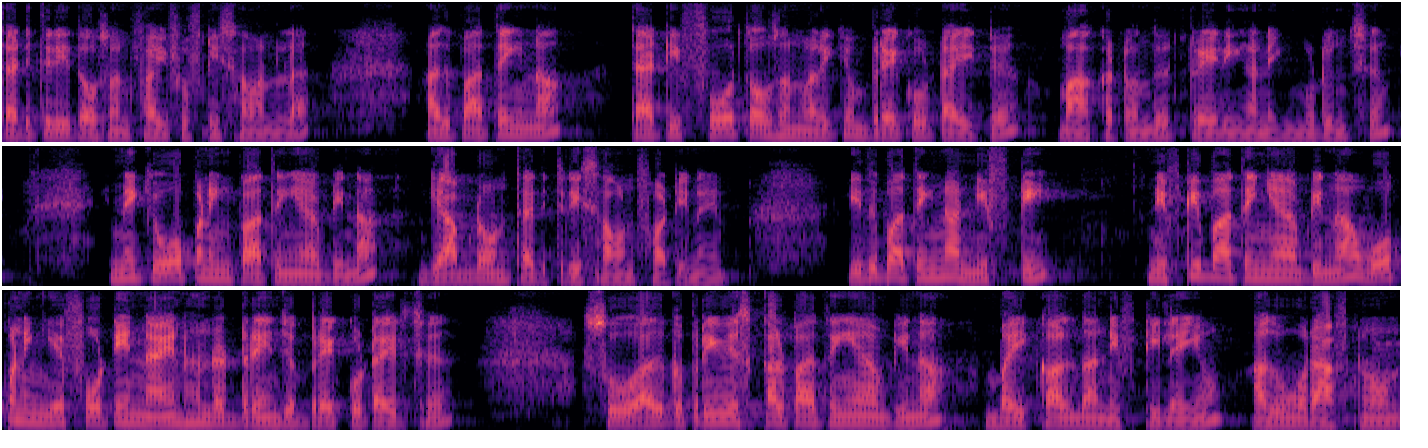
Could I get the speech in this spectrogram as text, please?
thirty three thousand five fifty செவனில் அது பார்த்தீங்கன்னா தேர்ட்டி ஃபோர் தௌசண்ட் வரைக்கும் பிரேக் அவுட் ஆகிட்டு மார்க்கெட் வந்து ட்ரேடிங் அன்றைக்கி முடிஞ்சு. இன்றைக்கி ஓப்பனிங் பார்த்தீங்க அப்படின்னா gap down thirty three seven forty nine இது பார்த்தீங்கன்னா நிஃப்டி நிஃப்டி பார்த்தீங்க அப்படின்னா ஓப்பனிங்கே ஃபோர்டீன் நைன் ஹண்ட்ரட் ரேஞ்சை பிரேக் அவுட் ஆயிடுச்சு ஸோ அதுக்கு ப்ரீவியஸ் கால் பார்த்தீங்க அப்படின்னா பைக் கால் தான் நிஃப்டிலையும் அதுவும் ஒரு ஆஃப்டர்நூன்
